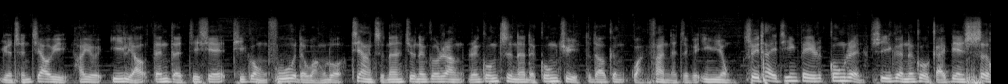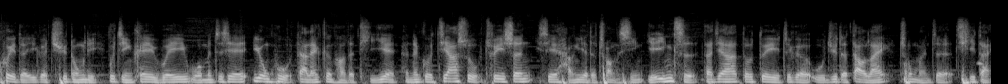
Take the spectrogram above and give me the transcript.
远程教育还有医疗等等这些提供服务的网络。这样子呢，就能够让人工智能。的工具得到更广泛的这个应用，所以它已经被公认是一个能够改变社会的一个驱动力，不仅可以为我们这些用户带来更好的体验，还能够加速催生一些行业的创新，也因此大家都对这个五 G 的到来充满着期待。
